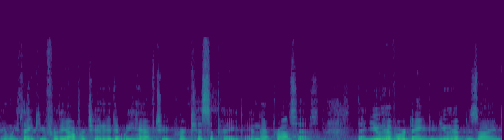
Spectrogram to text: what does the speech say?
And we thank you for the opportunity that we have to participate in that process that you have ordained and you have designed.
